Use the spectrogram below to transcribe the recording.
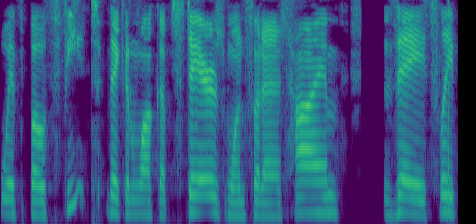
with both feet. They can walk upstairs one foot at a time. They sleep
